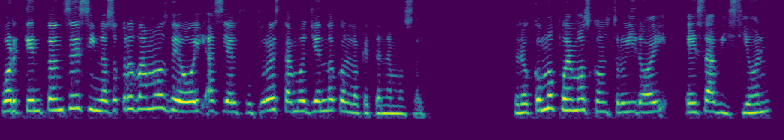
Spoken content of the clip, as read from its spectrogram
porque entonces si nosotros vamos de hoy hacia el futuro, estamos yendo con lo que tenemos hoy. Pero ¿cómo podemos construir hoy esa visión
